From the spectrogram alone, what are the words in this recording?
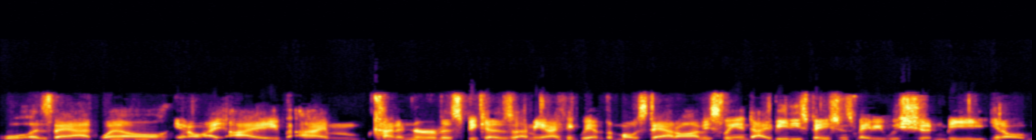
Was that well, mm-hmm. you know, I I I'm kind of nervous because I mean I think we have the most data obviously in diabetes patients. Maybe we shouldn't be you know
